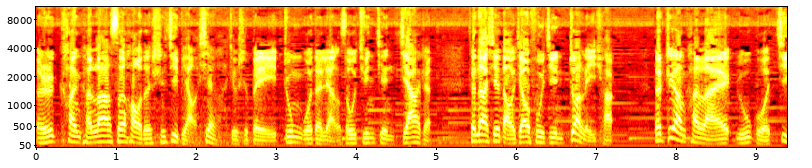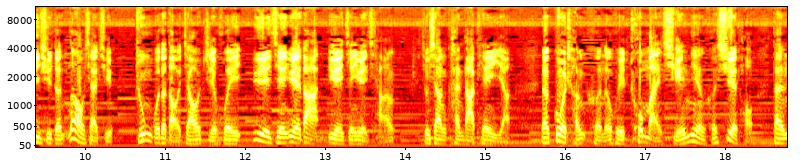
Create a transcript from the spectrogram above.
而看看拉森号的实际表现啊，就是被中国的两艘军舰夹着，在那些岛礁附近转了一圈。那这样看来，如果继续的闹下去，中国的岛礁只会越建越大，越建越强。就像看大片一样，那过程可能会充满悬念和噱头，但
